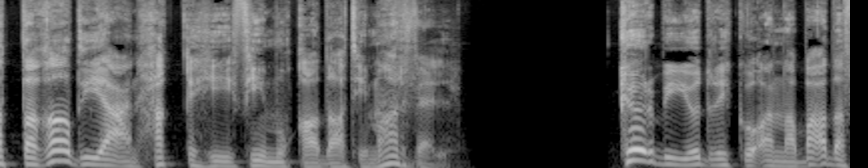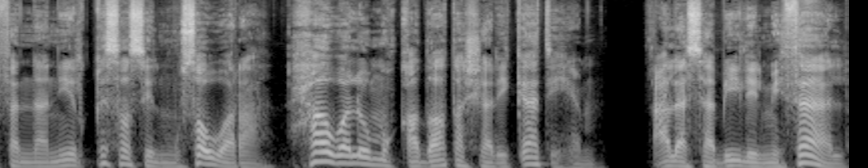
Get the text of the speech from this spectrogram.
التغاضي عن حقه في مقاضاة مارفل. كيربي يدرك أن بعض فناني القصص المصورة حاولوا مقاضاة شركاتهم. على سبيل المثال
